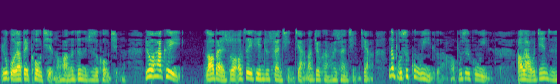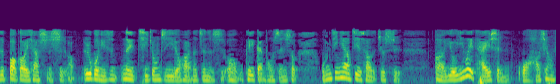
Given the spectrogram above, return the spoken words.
如果要被扣钱的话，那真的就是扣钱了。如果他可以，老板说哦这一天就算请假，那就赶快算请假，那不是故意的啦，不是故意的。好啦，我今天只是报告一下时事啊。如果你是那其中之一的话，那真的是哦，我可以感同身受。我们今天要介绍的就是，呃，有一位财神，我好像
